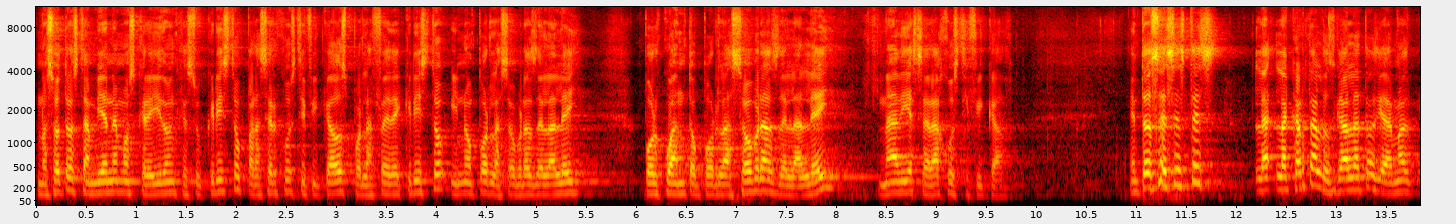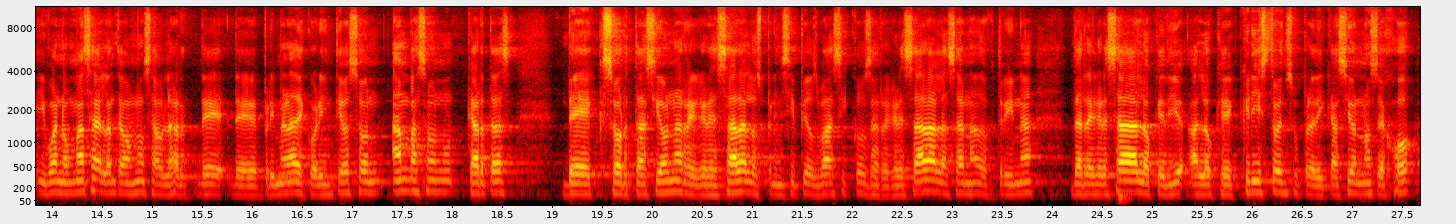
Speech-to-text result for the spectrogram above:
Nosotros también hemos creído en Jesucristo para ser justificados por la fe de Cristo y no por las obras de la ley, por cuanto por las obras de la ley nadie será justificado. Entonces, esta es la, carta a los Gálatas y además, y bueno, más adelante vamos a hablar de, Primera de Corintios, son, ambas son cartas de exhortación a regresar a los principios básicos, de regresar a la sana doctrina, de regresar a lo que, a lo que Cristo en su predicación nos dejó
